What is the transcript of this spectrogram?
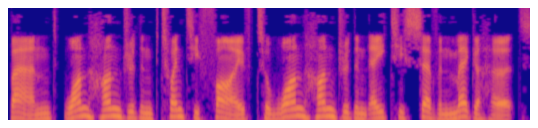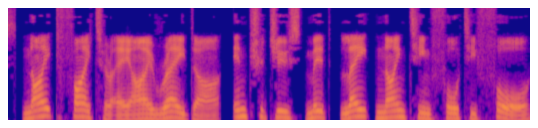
band 125 to 187 MHz night fighter AI radar, introduced mid-late 1944,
